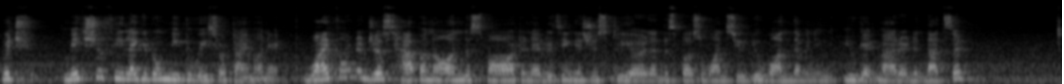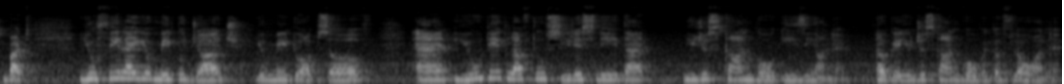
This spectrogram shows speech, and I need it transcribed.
which makes you feel like you don't need to waste your time on it. Why can't it just happen on the spot and everything is just clear that this person wants you, you want them and you, you get married and that's it. But you feel like you're made to judge, you're made to observe and you take love too seriously that you just can't go easy on it. Okay, you just can't go with the flow on it.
